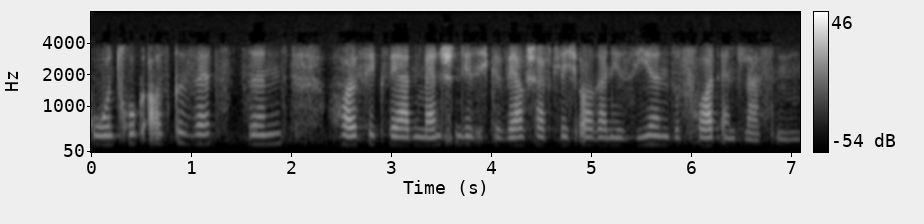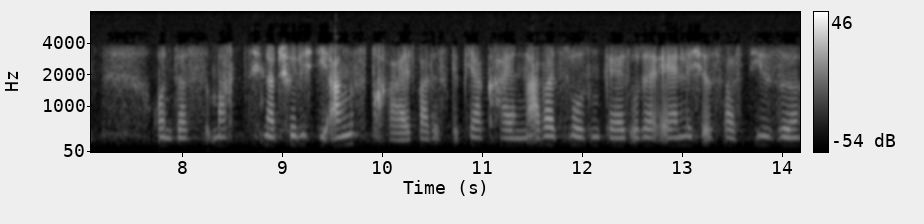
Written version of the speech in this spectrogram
hohen Druck ausgesetzt sind. Häufig werden Menschen, die sich gewerkschaftlich organisieren, sofort entlassen. Und das macht sich natürlich die Angst breit, weil es gibt ja kein Arbeitslosengeld oder ähnliches, was diese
